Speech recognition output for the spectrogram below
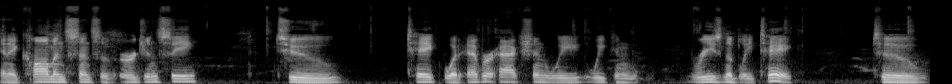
and a common sense of urgency to take whatever action we, we can reasonably take to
